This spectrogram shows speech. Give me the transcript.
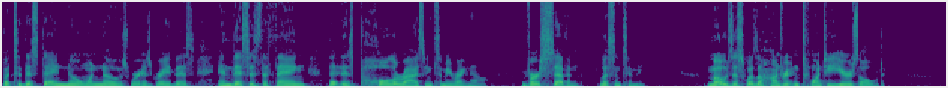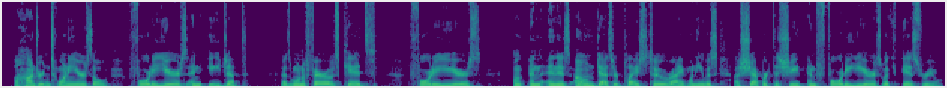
But to this day, no one knows where his grave is. And this is the thing that is polarizing to me right now. Verse 7, listen to me. Moses was 120 years old. 120 years old. 40 years in Egypt as one of Pharaoh's kids. 40 years in, in his own desert place, too, right? When he was a shepherd to sheep, and 40 years with Israel.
